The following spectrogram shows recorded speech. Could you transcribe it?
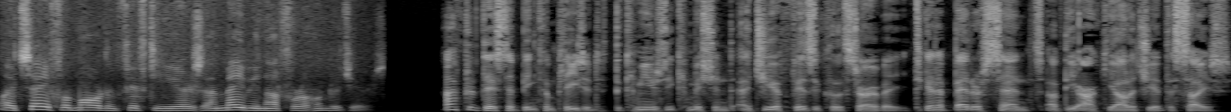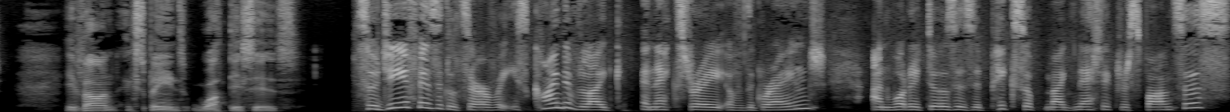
I'd say, for more than 50 years, and maybe not for 100 years. After this had been completed, the community commissioned a geophysical survey to get a better sense of the archaeology of the site. Yvonne explains what this is. So, geophysical survey is kind of like an x ray of the ground, and what it does is it picks up magnetic responses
